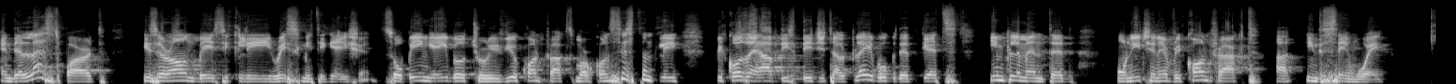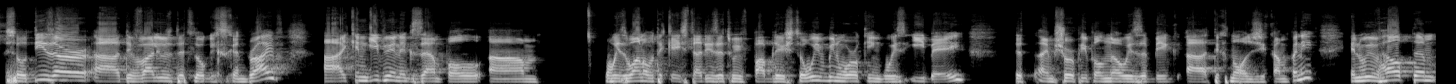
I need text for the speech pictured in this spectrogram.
and the last part is around basically risk mitigation. So being able to review contracts more consistently because I have this digital playbook that gets implemented on each and every contract uh, in the same way. So these are uh, the values that LawGeex can drive. Uh, I can give you an example um, with one of the case studies that we've published. So we've been working with eBay, that I'm sure people know is a big uh, technology company, and we've helped them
